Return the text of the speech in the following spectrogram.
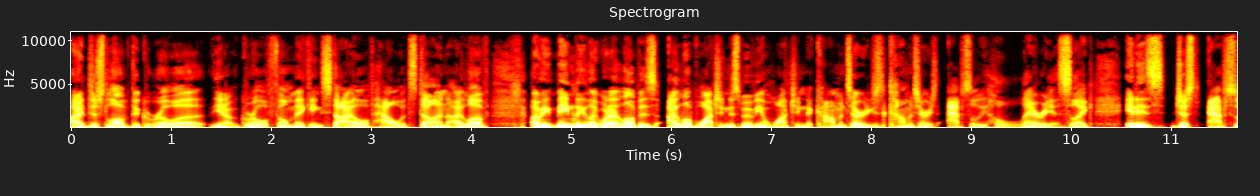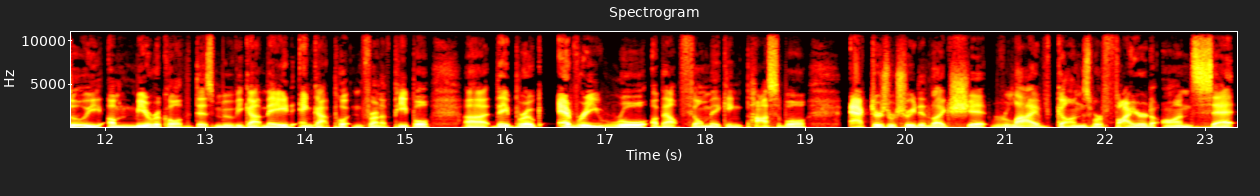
I just love the guerrilla, you know, guerrilla filmmaking style of how it's done. I love. I mean, mainly like what I love is I love watching this movie and watching the commentary because the commentary is absolutely hilarious. Like it is just absolutely a miracle that this movie got made and got put in front of people. Uh, they broke every rule about filmmaking possible. Actors were treated like shit. Live guns were fired on set,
